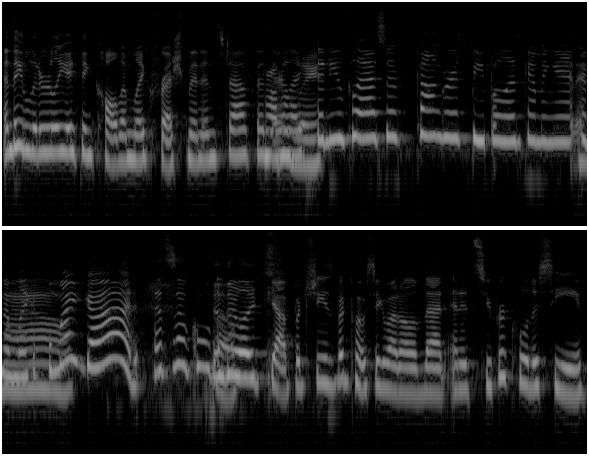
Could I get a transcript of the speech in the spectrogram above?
and they literally I think call them like freshmen and stuff, and they're like the new class of Congress people is coming in, and I'm like, oh my god. That's so cool though. And they're like, yeah, but she's been posting about all of that, and it's super cool to see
